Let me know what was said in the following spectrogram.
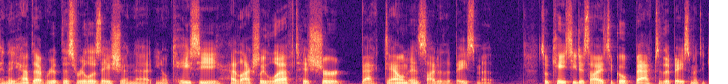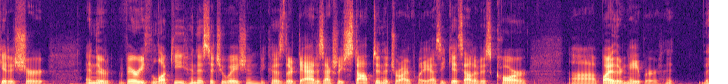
and they have that re- this realization that you know Casey had actually left his shirt back down inside of the basement. So Casey decides to go back to the basement to get his shirt. And they're very lucky in this situation because their dad is actually stopped in the driveway as he gets out of his car uh, by their neighbor. It, the,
